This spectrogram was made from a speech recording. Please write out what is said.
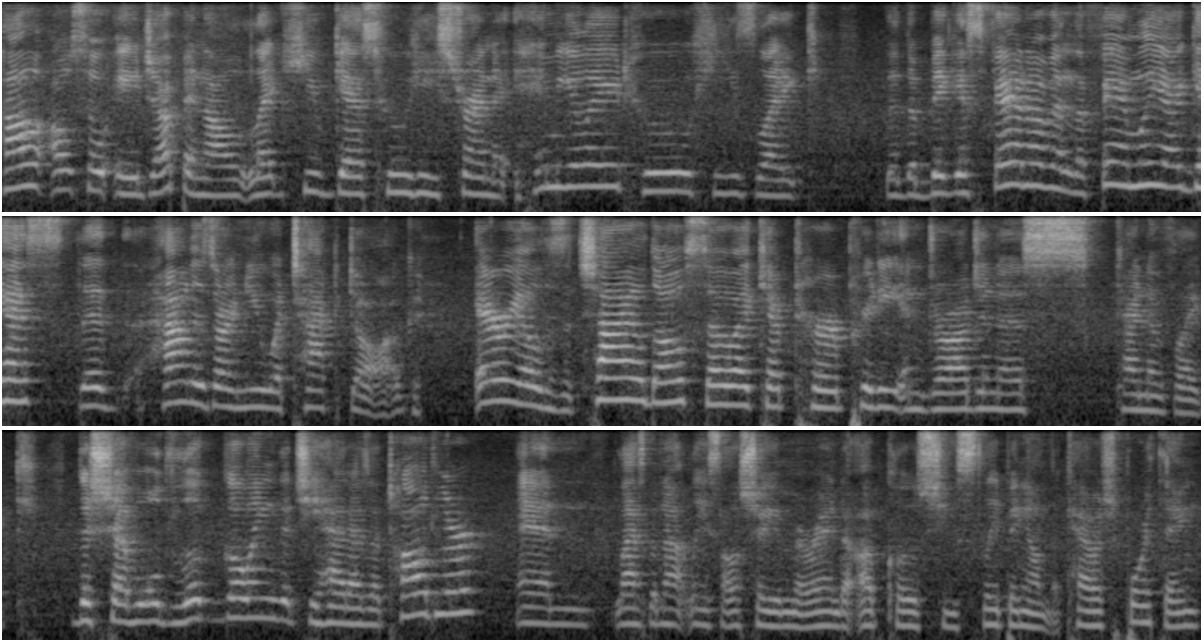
I'll also age up and I'll let you guess who he's trying to emulate, who he's like the, the biggest fan of in the family, I guess. The Hal is our new attack dog. Ariel is a child also. I kept her pretty androgynous, kind of like disheveled look going that she had as a toddler. And last but not least, I'll show you Miranda up close. She's sleeping on the couch. Poor thing.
